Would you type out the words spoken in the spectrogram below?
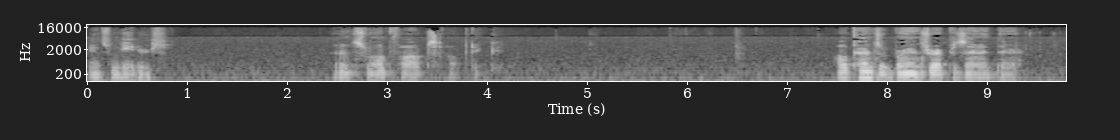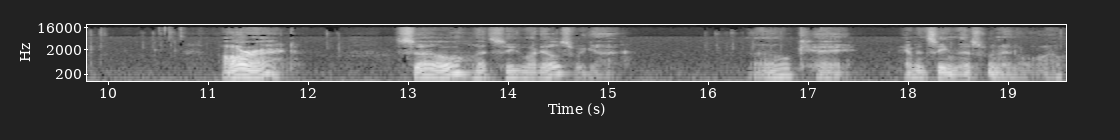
and some gators. And Swamp Fox Optic. All kinds of brands represented there. All right. So, let's see what else we got. Okay. Haven't seen this one in a while.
